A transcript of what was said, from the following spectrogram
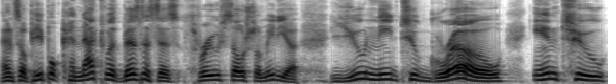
And so people connect with businesses through social media. You need to grow into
